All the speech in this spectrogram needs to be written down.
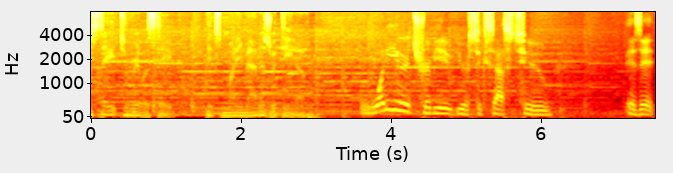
estate to real estate. It's Money Matters with Dino. What do you attribute your success to? Is it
